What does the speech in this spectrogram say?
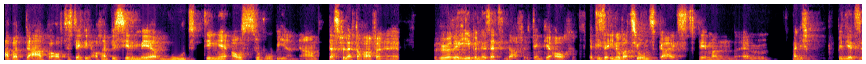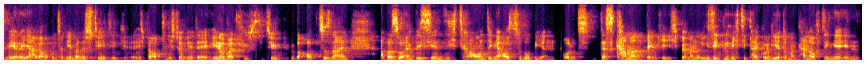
Aber da braucht es, denke ich, auch ein bisschen mehr Mut, Dinge auszuprobieren. Ja. Das vielleicht noch auf eine höhere Ebene setzen darf. Ich denke auch, ja, dieser Innovationsgeist, den man ähm, meine, ich bin jetzt mehrere Jahre auch unternehmerisch tätig. Ich behaupte nicht von mir, der innovativste Typ überhaupt zu sein, aber so ein bisschen sich trauen, Dinge auszuprobieren. Und das kann man, denke ich, wenn man Risiken richtig kalkuliert. Und man kann auch Dinge in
